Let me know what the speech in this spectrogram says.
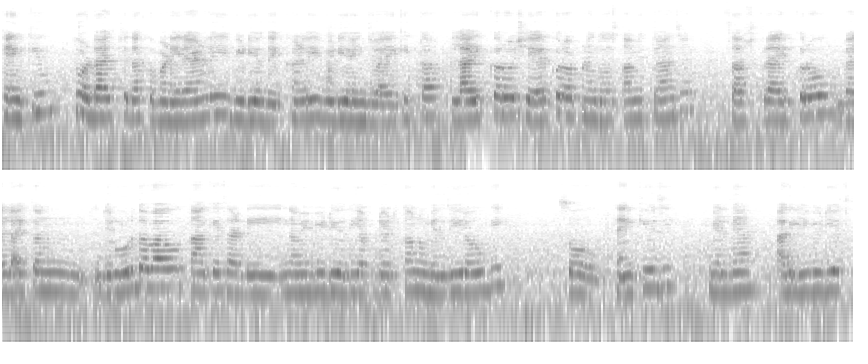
ਥੈਂਕ ਯੂ ਤੁਹਾਡਾ ਇੱਥੇ ਤੱਕ ਬਣੇ ਰਹਿਣ ਲਈ ਵੀਡੀਓ ਦੇਖਣ ਲਈ ਵੀਡੀਓ ਇੰਜੋਏ ਕੀਤਾ। ਲਾਈਕ ਕਰੋ ਸ਼ੇਅਰ ਕਰੋ ਆਪਣੇ ਦੋਸਤਾਂ, ਮਿੱਤਰਾਂ 'ਚ। ਸਬਸਕ੍ਰਾਈਬ ਕਰੋ ਬੈਲ ਆਈਕਨ ਜ਼ਰੂਰ ਦਬਾਓ ਤਾਂ ਕਿ ਸਾਡੀ ਨਵੀਂ ਵੀਡੀਓ ਦੀ ਅਪਡੇਟ ਤੁਹਾਨੂੰ ਮਿਲਦੀ ਰਹੂਗੀ। ਸੋ ਥੈਂਕ ਯੂ ਜੀ। ਮਿਲਦੇ ਹਾਂ ਅਗਲੀ ਵੀਡੀਓ 'ਚ।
